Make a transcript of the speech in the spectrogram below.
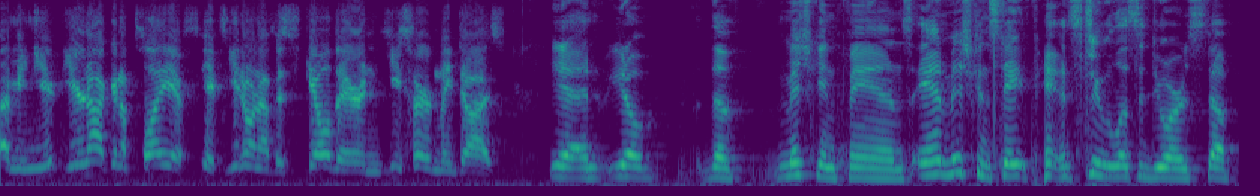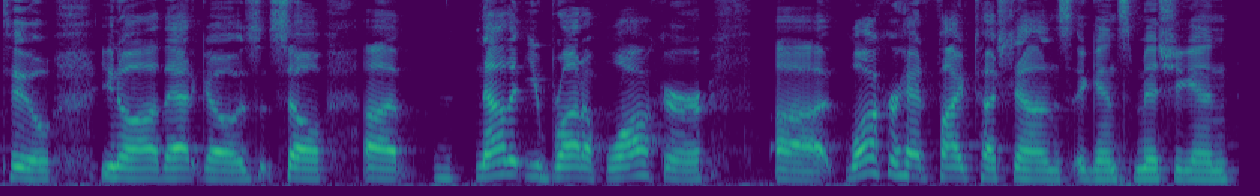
I mean, you're, you're not going to play if if you don't have a skill there, and he certainly does. Yeah, and you know the Michigan fans and Michigan State fans too listen to our stuff too. You know how that goes. So uh, now that you brought up Walker, uh, Walker had five touchdowns against Michigan.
